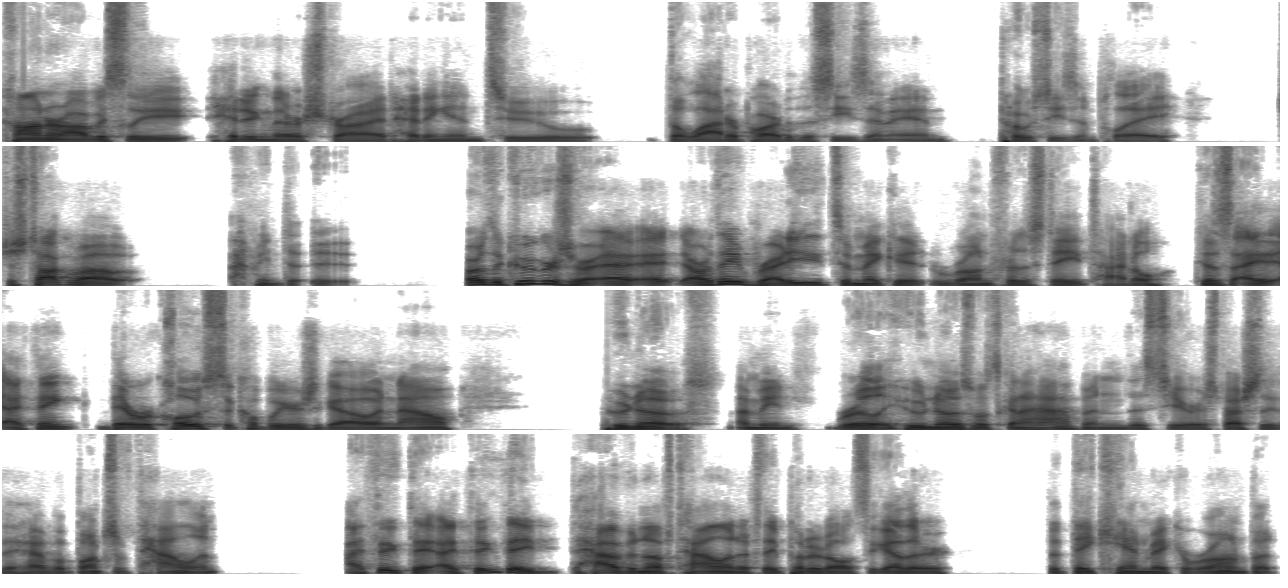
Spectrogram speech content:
Conner obviously hitting their stride heading into the latter part of the season and postseason play. Just talk about, I mean, uh, are the Cougars are uh, uh, are they ready to make it run for the state title? Because I, I think they were close a couple years ago, and now who knows? I mean, really, who knows what's going to happen this year? Especially they have a bunch of talent. I think they I think they have enough talent if they put it all together that they can make a run. But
